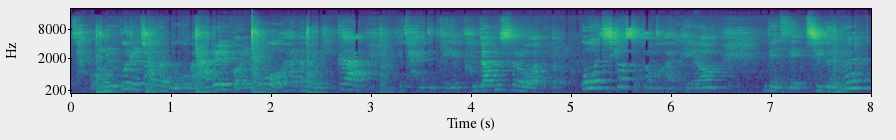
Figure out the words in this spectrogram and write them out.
자꾸 얼굴을 쳐다보고 말을 걸고 하다 보니까 이제 자기도 되게 부담스러웠고 싫었었던 것 같아요. 근데 이제 지금은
